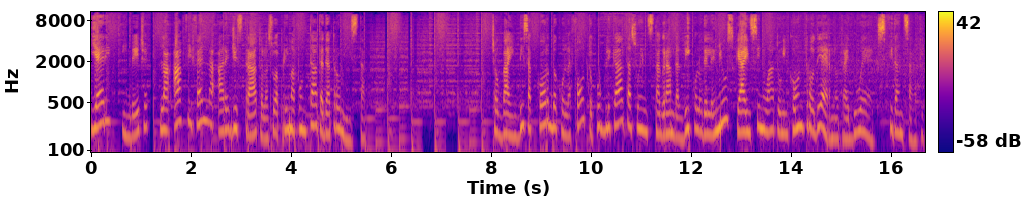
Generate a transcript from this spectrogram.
Ieri, invece, la Affifella ha registrato la sua prima puntata da tronista. Ciò va in disaccordo con la foto pubblicata su Instagram dal vicolo delle news che ha insinuato un incontro odierno tra i due ex fidanzati.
